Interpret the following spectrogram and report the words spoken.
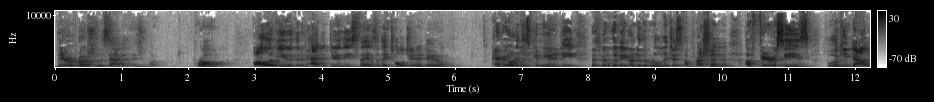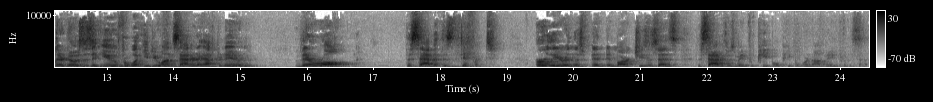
Their approach to the Sabbath is wrong. All of you that have had to do these things that they told you to do, everyone in this community that's been living under the religious oppression of Pharisees looking down their noses at you for what you do on Saturday afternoon, they're wrong. The Sabbath is different. Earlier in, this, in, in Mark, Jesus says the Sabbath was made for people, people were not made for the Sabbath.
